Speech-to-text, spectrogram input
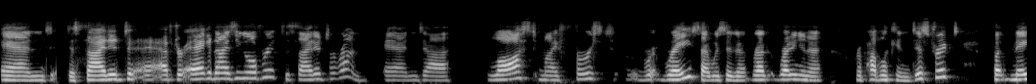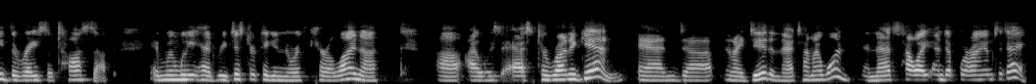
and decided to, after agonizing over it, decided to run. And uh, lost my first r- race. I was in running in a Republican district, but made the race a toss up. And when we had redistricting in North Carolina, uh, I was asked to run again, and uh, and I did, and that time I won, and that's how I end up where I am today.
